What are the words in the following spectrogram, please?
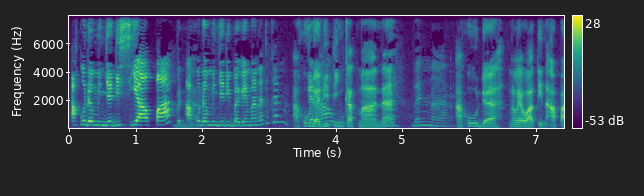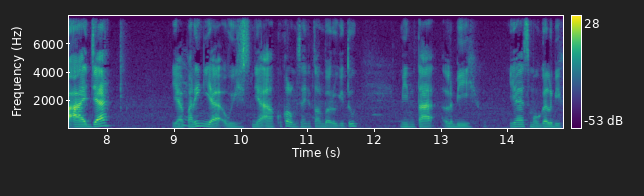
aku udah menjadi siapa? Benar. Aku udah menjadi bagaimana tuh kan? aku udah di tahu. tingkat mana Benar. aku udah ngelewatin apa aja ya Iya. paling ya wishnya aku kalau misalnya tahun baru gitu minta lebih ya semoga lebih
